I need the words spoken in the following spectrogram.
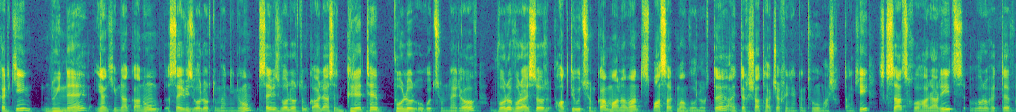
կրկին նույնն է, իրանք հիմնականում սերվիս ոլորտում են լինում։ Սերվիս ոլորտում կարելի ասել գրեթե բոլոր ուղություններով, որը որ այսօր ակտիվություն կա, մանավանդ սպասարկման ոլորտը, այնտեղ շատ հաճախ են ընդունվում աշխատանքի, սկսած խոհարարից, որովհետև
